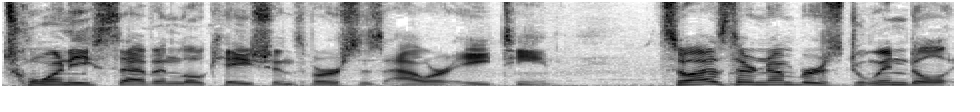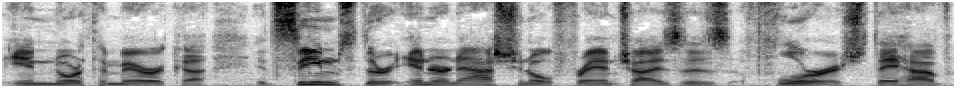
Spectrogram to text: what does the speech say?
27 locations versus our 18 so as their numbers dwindle in North America, it seems their international franchises flourish. They have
